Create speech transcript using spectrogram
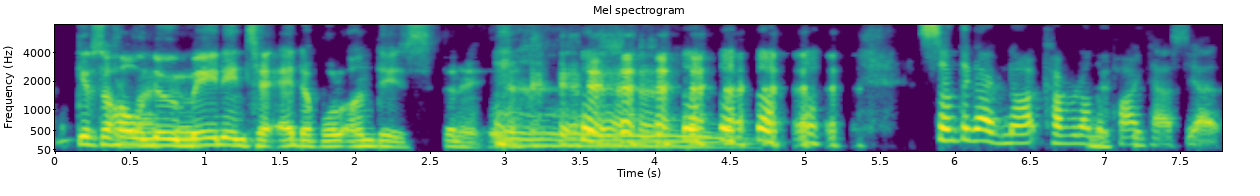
gives a whole Like new those. meaning to edible undies, doesn't it? Something I've not covered on the podcast yet,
